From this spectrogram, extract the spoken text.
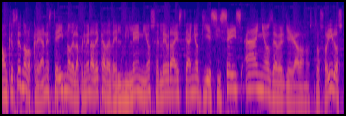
Aunque ustedes no lo crean, este himno de la primera década del milenio celebra este año 16 años de haber llegado a nuestros oídos.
